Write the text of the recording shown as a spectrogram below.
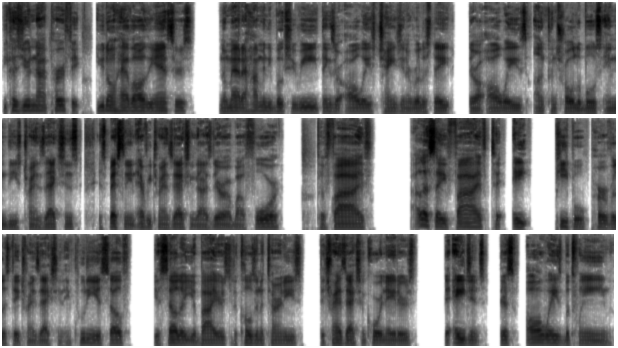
because you're not perfect. You don't have all the answers. No matter how many books you read, things are always changing in real estate. There are always uncontrollables in these transactions, especially in every transaction, guys. There are about four to five, let's say five to eight people per real estate transaction, including yourself, your seller, your buyers, the closing attorneys, the transaction coordinators, the agents. There's always between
